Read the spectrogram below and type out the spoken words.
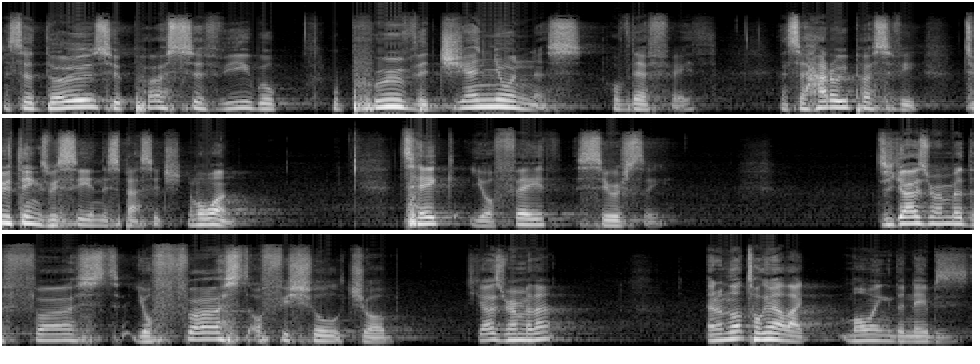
And so those who persevere will will prove the genuineness of their faith. And so, how do we persevere? Two things we see in this passage. Number one, take your faith seriously. Do you guys remember the first, your first official job? Do you guys remember that? And I'm not talking about like mowing the neighbor's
